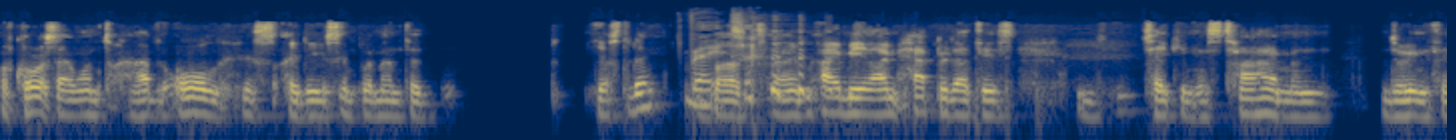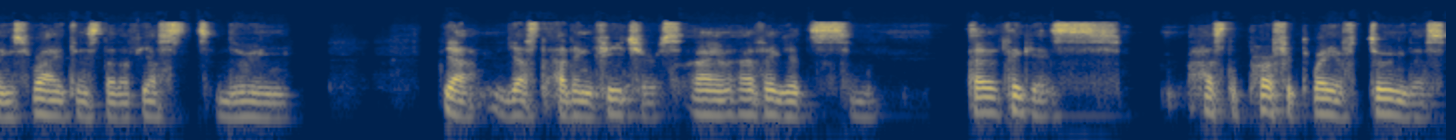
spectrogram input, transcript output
of course i want to have all his ideas implemented yesterday right but um, i mean i'm happy that he's taking his time and doing things right instead of just doing yeah just adding features i i think it's i think it's has the perfect way of doing this,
